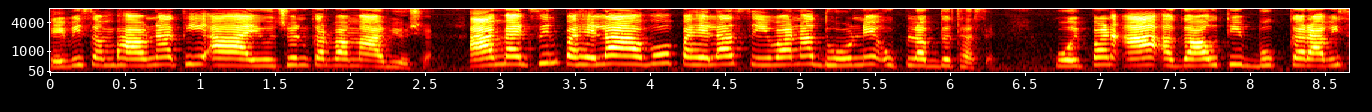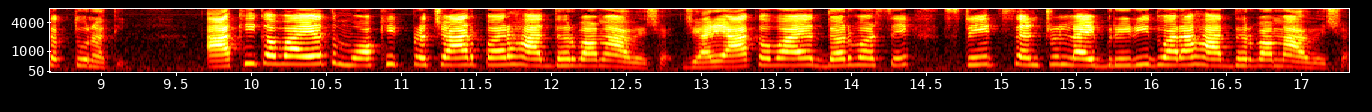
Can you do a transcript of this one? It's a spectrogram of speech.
તેવી સંભાવનાથી આ આયોજન કરવામાં આવ્યું છે. આ મેગઝીન પહેલા આવો, પહેલા સેવાના ધોરણે ઉપલબ્ધ થશે. કોઈ પણ આ અગાઉથી બુક કરાવી શકતું નથી. આખી કવાયત મૌખિક પ્રચાર પર હાથ ધરવામાં આવે છે. જ્યારે આ કવાયત દર વર્ષે સ્ટેટ સેન્ટ્રલ લાઇબ્રેરી દ્વારા હાથ ધરવામાં આવે છે.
